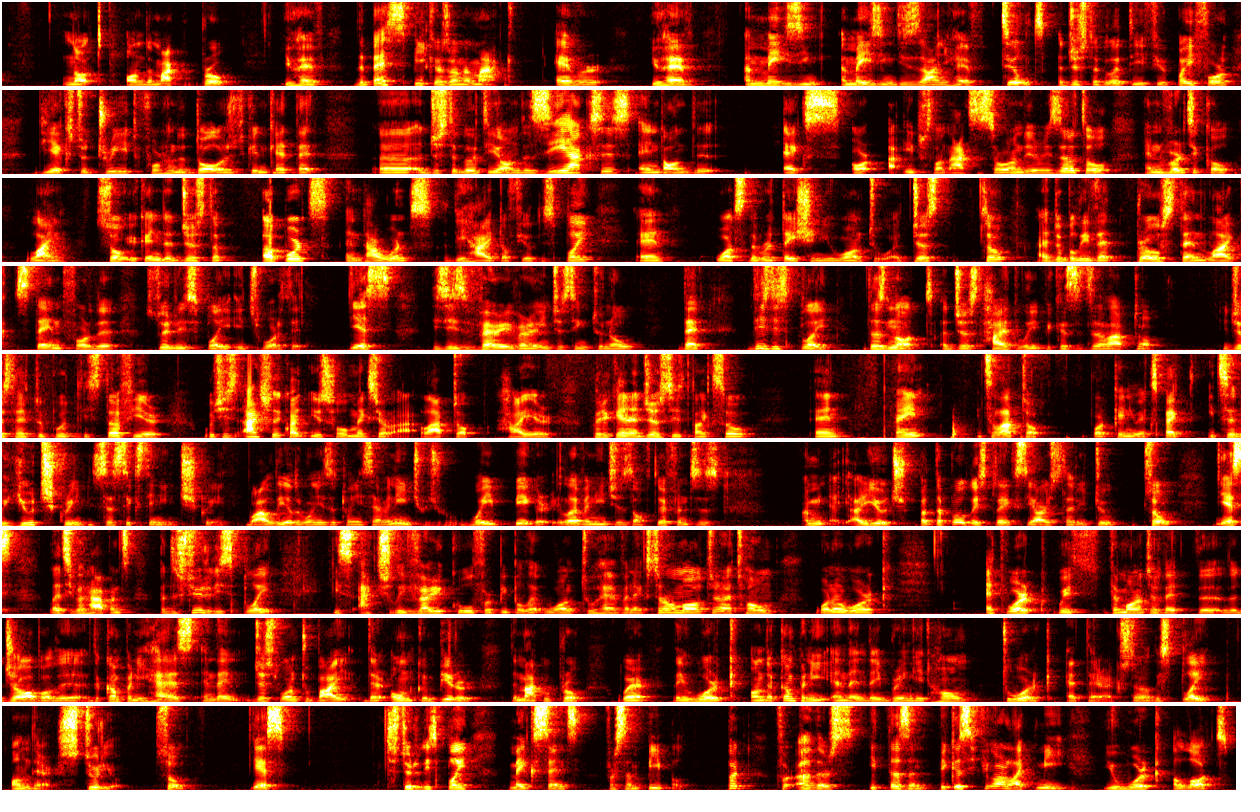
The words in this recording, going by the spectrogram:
not on the MacBook Pro. You have the best speakers on a Mac ever. You have amazing, amazing design. You have tilt adjustability. If you pay for the extra three to four hundred dollars, you can get that uh, adjustability on the z-axis and on the x or y axis, or on the horizontal and vertical line. So you can adjust up upwards and downwards the height of your display and what's the rotation you want to adjust. So I do believe that Pro Stand like stand for the studio display, it's worth it. Yes, this is very, very interesting to know that this display does not adjust heightly because it's a laptop. You just have to put this stuff here, which is actually quite useful, makes your laptop higher, but you can adjust it like so. And I mean, it's a laptop. What can you expect? It's a huge screen. It's a 16 inch screen, while the other one is a 27 inch, which is way bigger, 11 inches of differences. I mean, are huge, but the Pro Display XDR is 32. So yes, let's see what happens. But the Studio Display is actually very cool for people that want to have an external monitor at home, want to work at work with the monitor that the, the job or the, the company has and then just want to buy their own computer, the MacBook Pro, where they work on the company and then they bring it home to work at their external display on their studio. So yes, studio display makes sense for some people, but for others it doesn't because if you are like me, you work a lot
